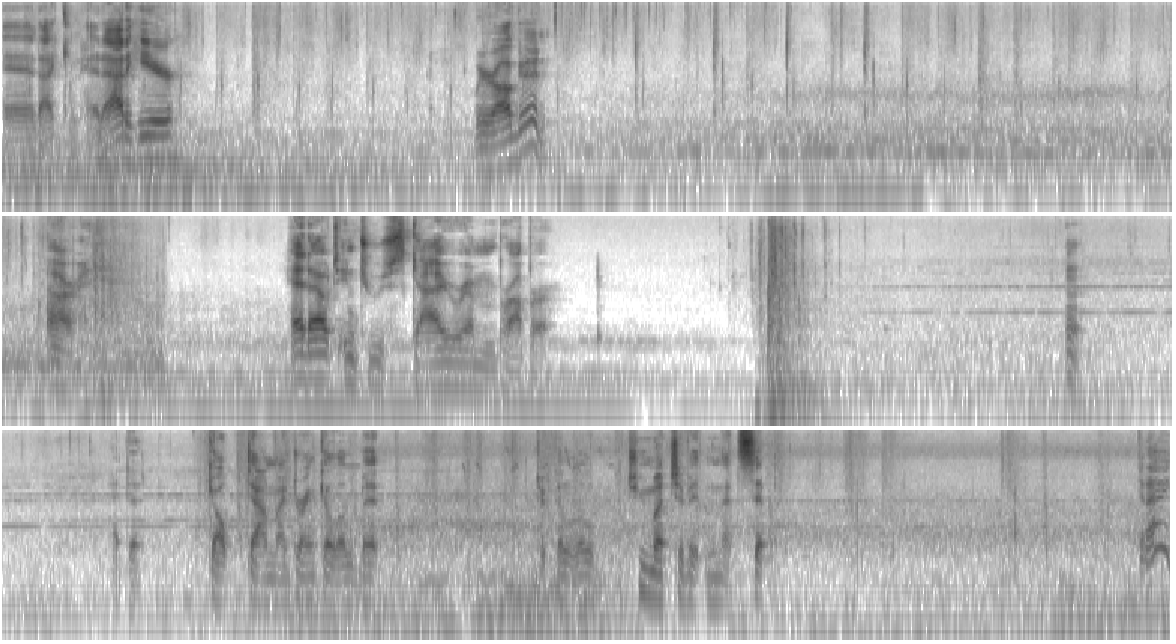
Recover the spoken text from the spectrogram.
and I can head out of here. We're all good. Alright. Head out into Skyrim proper. Hmm. Had to gulp down my drink a little bit. Took a little too much of it in that sip. Did I?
